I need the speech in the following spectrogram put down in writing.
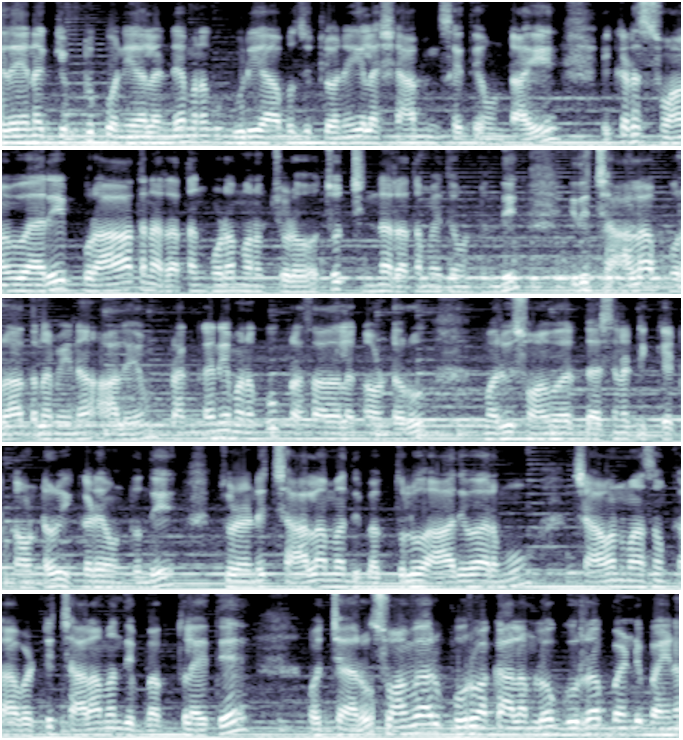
ఏదైనా గిఫ్ట్ కొనియాలంటే మనకు గుడి ఆపోజిట్లోనే ఇలా షాపింగ్స్ అయితే ఉంటాయి. ఇక్కడ స్వామివారి పురాతన రథం కూడా మనం చూడవచ్చు. చిన్న రథం అయితే ఉంటుంది. ఇది చాలా పురాతనమైన ఆలయం. ప్రక్కనే మనకు ప్రసాదాల కౌంటరు మరియు స్వామివారి దర్శన టికెట్ కౌంటర్ ఇక్కడే ఉంటుంది. చూడండి చాలామంది భక్తులు ఆదివారము శ్రావణ మాసం కాబట్టి చాలామంది భక్తులైతే వచ్చారు. స్వామివారు పూర్వకాలంలో గుర్ర బండి పైన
